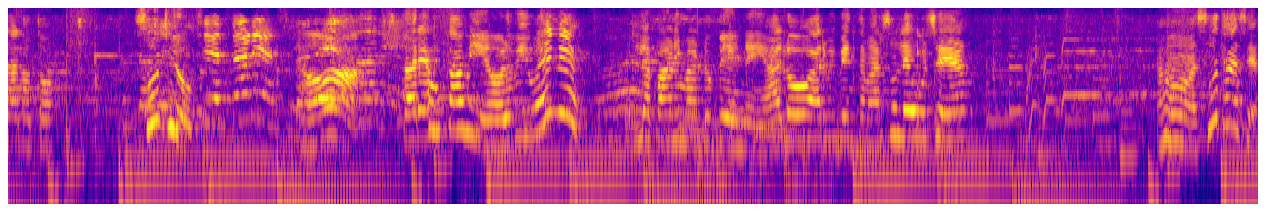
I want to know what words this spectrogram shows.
ચાલો તો. શું થયું? હા તારે હું કામ હળવી હોય ને? એટલે પાણીમાં ડૂબે નહીં. હાલો આરવી બેન તમારે શું લેવું છે? હા શું થશે?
